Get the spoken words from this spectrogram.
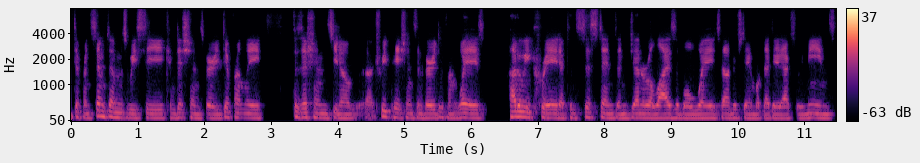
different symptoms. We see conditions very differently. Physicians, you know, uh, treat patients in very different ways how do we create a consistent and generalizable way to understand what that data actually means?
